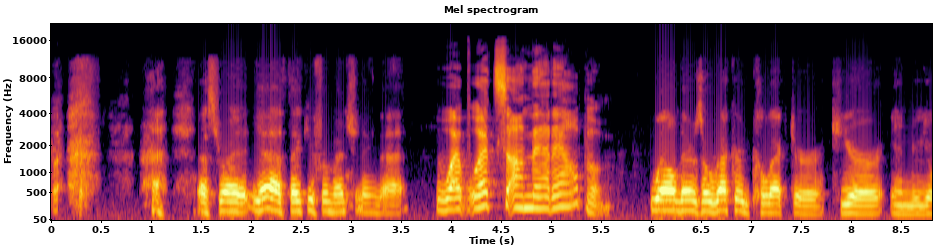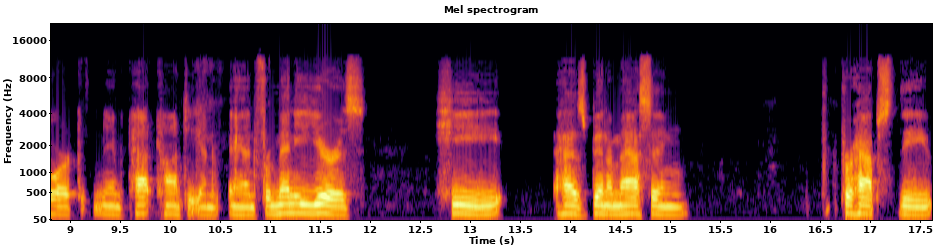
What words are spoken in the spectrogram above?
That's right. Yeah, thank you for mentioning that. What what's on that album? Well, there's a record collector here in New York named Pat Conte, and, and for many years, he has been amassing perhaps the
